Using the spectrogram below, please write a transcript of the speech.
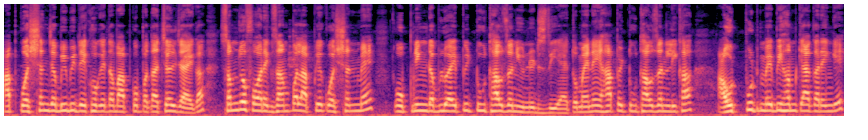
आप क्वेश्चन जब भी देखोगे तब आपको पता चल जाएगा। समझो फॉर एग्ज़ाम्पल आपके क्वेश्चन में opening W I P two thousand units दिया है। तो मैंने यहाँ पे टू थाउज़ेंड लिखा। आउटपुट में भी हम क्या करेंगे?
